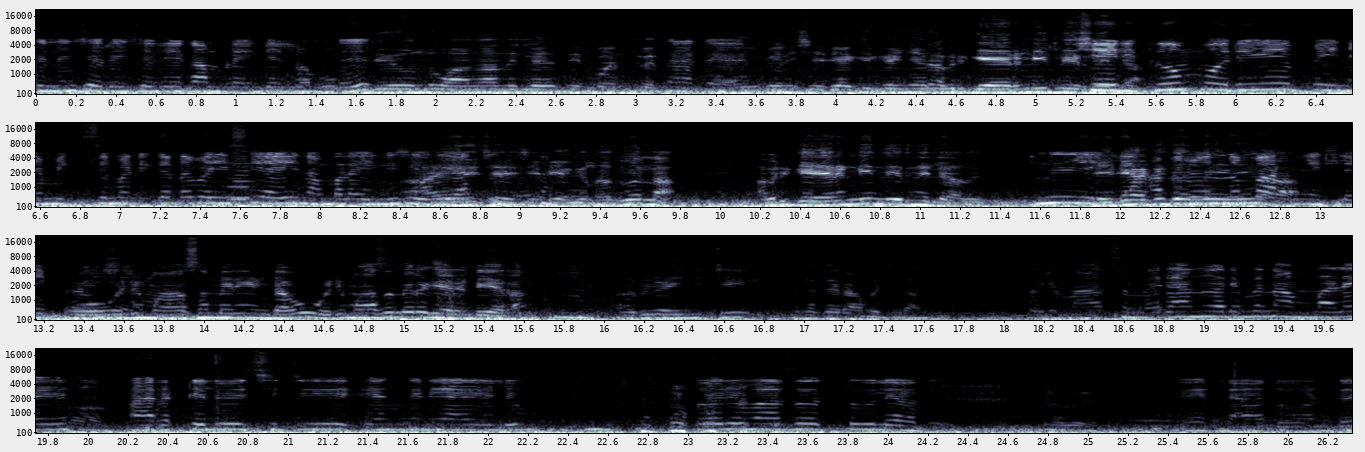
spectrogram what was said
എല്ലാത്തിനും ചെറിയ ചെറിയ കംപ്ലൈന്റ് എല്ലാം ഉണ്ട്. പുതിയതൊന്നും വാങ്ങാന്നില്ല തീരുമാനത്തിലെത്തി. ശരിയാക്കി കഴിഞ്ഞാൽ അവർ ഗ്യാരണ്ടി ശരിക്കും ഒരു പിന്നെ മിക്സി മേടിക്കേണ്ട പൈസയായി നമ്മൾ അതിന് ശരിയാക്കുന്നത്. അതുമല്ല അവർ ഗ്യാരണ്ടിയും തരുന്നില്ല അത്. ശരിയാക്കി ഒരു മാസം വരെ ഉണ്ടാവും. ഒരു മാസം വരെ ഗ്യാരണ്ടി തരാം. അത് കഴിഞ്ഞിട്ട് പിന്നെ തരാൻ പറ്റില്ല. ഒരു മാസം വരാന്ന് പറയുമ്പോ നമ്മളെ ആ. അരക്കൽ വെച്ചിട്ട് എങ്ങനെയായാലും ഒരു മാസം എത്തൂല അത്. പിന്നെ അതുകൊണ്ട്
